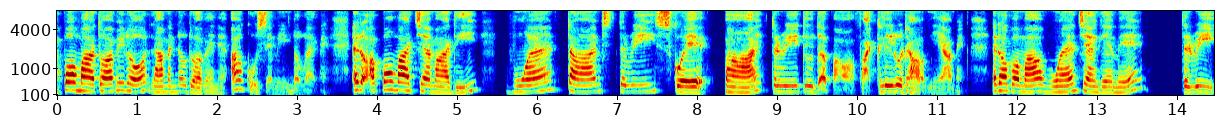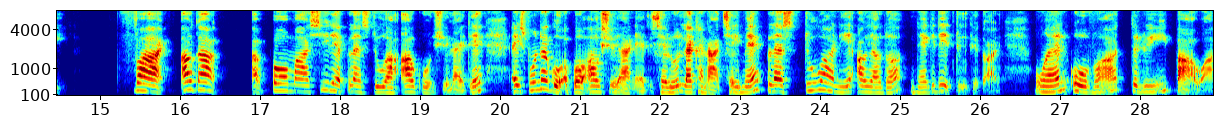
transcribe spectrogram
အပေါ်မှာသွားပြီးတော့လာမနှုတ်တော့ပဲနဲ့အောက်ကိုဆင်ပြီးနှုတ်လိုက်မယ်အဲ့တော့အပေါ်မှာကျန်ပါသည်1 times 3 squared by 3 to the power 5ကလေးတို့ထားအောင်မြင်ရမယ်အဲ့တော့ပေါ်မှာ1ကျန်ခဲ့မယ်3 5အောက်က အပေါ်မှာရှိတဲ့ plus 2ကအောက်ကိုရွှေ့လိုက်တယ် exponent ကိုအပေါ်အောက်ရွှေ့ရတယ်တကယ်လို့လက္ခဏာချိန်မယ် plus 2ကနေအောက်ရောက်တော့ negative 2ဖြစ်သွားတယ်1 over 3 power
